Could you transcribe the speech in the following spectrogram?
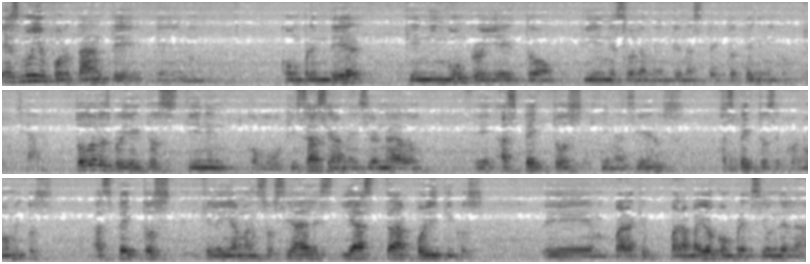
es muy importante eh, comprender que ningún proyecto tiene solamente un aspecto técnico. Todos los proyectos tienen, como quizás se ha mencionado, eh, aspectos financieros, aspectos económicos, aspectos que le llaman sociales y hasta políticos, para, que, para mayor comprensión de la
